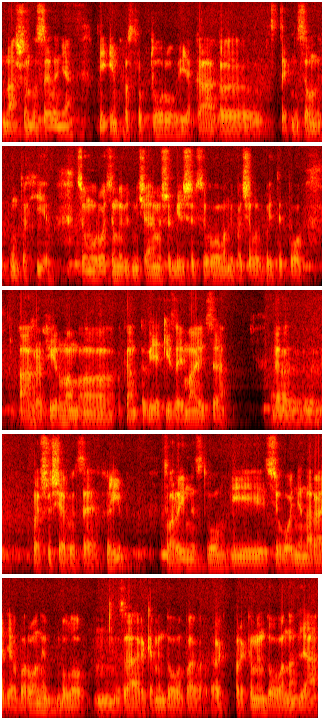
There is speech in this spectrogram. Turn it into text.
наше населення і інфраструктуру, яка е, в цих населених пунктах є. В цьому році ми відмічаємо, що більше всього вони почали бити по агрофірмам, е, які займаються е, в першу чергу це хліб, тваринництво. І сьогодні на Раді оборони було зарекомендовано порекомендовано для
